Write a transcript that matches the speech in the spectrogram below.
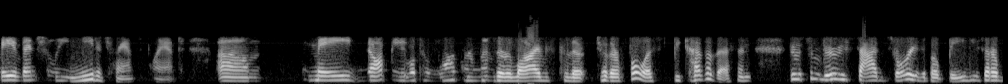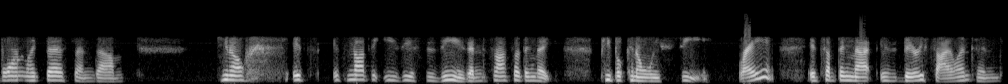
may eventually need a transplant. Um, may not be able to work or live their lives to the to their fullest because of this. And there's some very sad stories about babies that are born like this and um you know, it's it's not the easiest disease and it's not something that people can always see, right? It's something that is very silent and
